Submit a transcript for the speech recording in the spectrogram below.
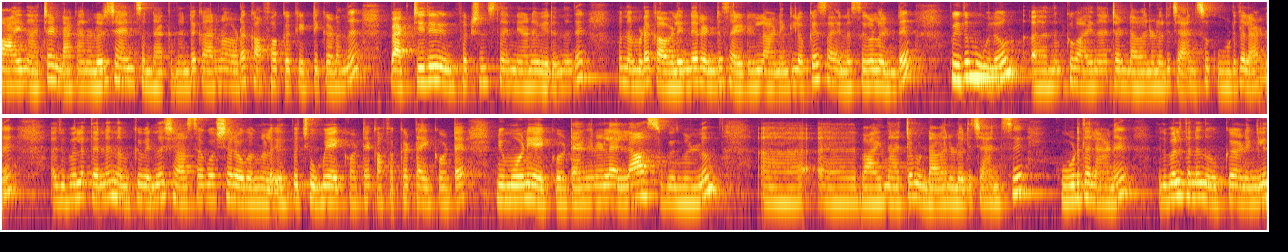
വായുനാറ്റം ഉണ്ടാക്കാനുള്ളൊരു ചാൻസ് ഉണ്ടാക്കുന്നുണ്ട്. കാരണം അവിടെ കഫൊക്കെ കെട്ടിക്കിടന്ന് ബാക്ടീരിയൽ ഇൻഫെക്ഷൻസ് തന്നെയാണ് വരുന്നത്. അപ്പോൾ നമ്മുടെ കവളിന്റെ രണ്ട് സൈഡിലാണെങ്കിലൊക്കെ സൈനസുകളുണ്ട് അപ്പോൾ ഇതുമൂലവും മൂലവും നമുക്ക് വായുനാറ്റം ഉണ്ടാകാനുള്ളൊരു ചാൻസ് കൂടുതലാണ്. അതുപോലെ തന്നെ നമുക്ക് വരുന്ന ശ്വാസകോശ രോഗങ്ങൾ ഇപ്പോൾ ചുമയായിക്കോട്ടെ കഫക്കെട്ടായിക്കോട്ടെ ന്യൂമോണിയ ആയിക്കോട്ടെ അങ്ങനെയുള്ള എല്ലാ അസുഖങ്ങളിലും വായുനാറ്റം ഉണ്ടാകാനുള്ളൊരു ചാൻസ് കൂടുതലാണ്. അതുപോലെ തന്നെ നോക്കുകയാണെങ്കിൽ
